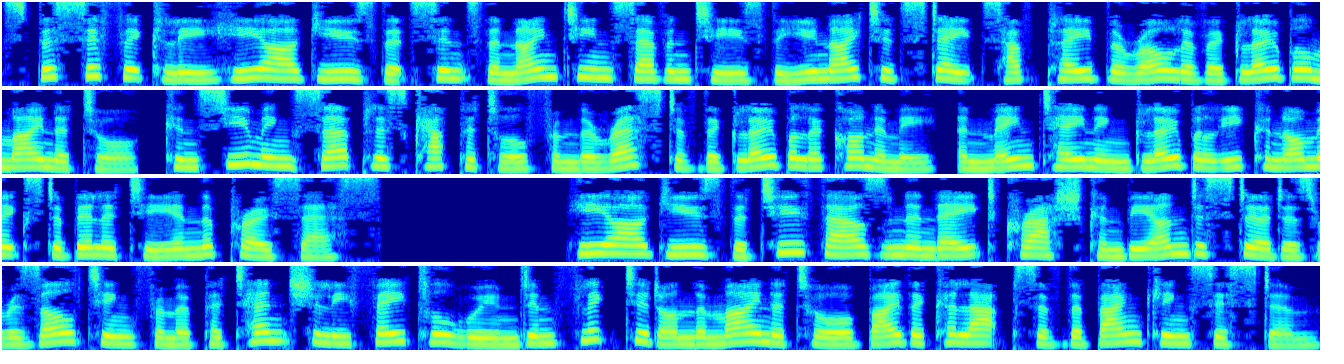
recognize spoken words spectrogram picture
Specifically he argues that since the 1970s the United States have played the role of a global minotaur, consuming surplus capital from the rest of the global economy, and maintaining global economic stability in the process. He argues the 2008 crash can be understood as resulting from a potentially fatal wound inflicted on the Minotaur by the collapse of the banking system.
